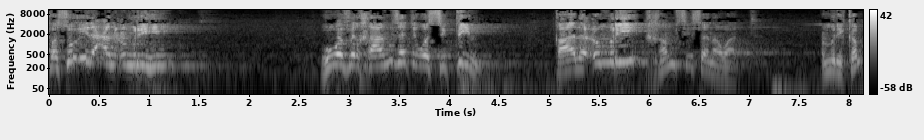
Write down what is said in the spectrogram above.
فسئل عن عمره. هو في الخامسة والستين. قال عمري خمس سنوات. عمري كم؟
